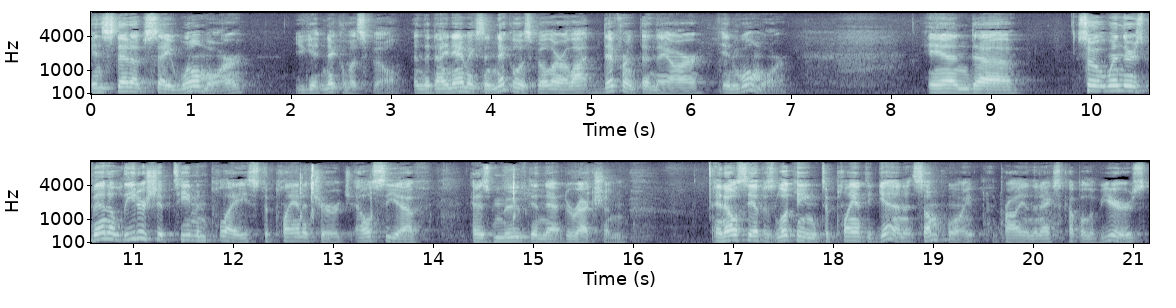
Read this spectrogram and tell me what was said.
instead of, say, Wilmore, you get Nicholasville. And the dynamics in Nicholasville are a lot different than they are in Wilmore. And uh, so when there's been a leadership team in place to plan a church, LCF has moved in that direction. And LCF is looking to plant again at some point, probably in the next couple of years.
